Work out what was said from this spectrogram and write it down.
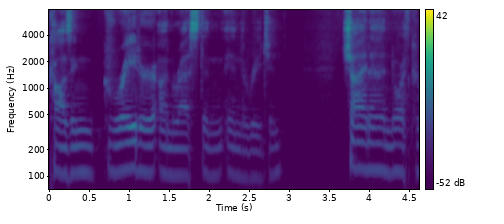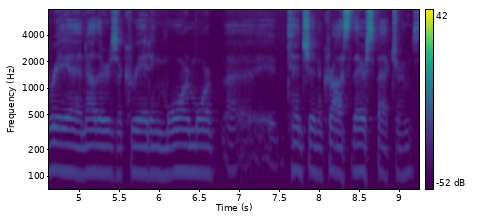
causing greater unrest in, in the region. China and North Korea and others are creating more and more uh, tension across their spectrums.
